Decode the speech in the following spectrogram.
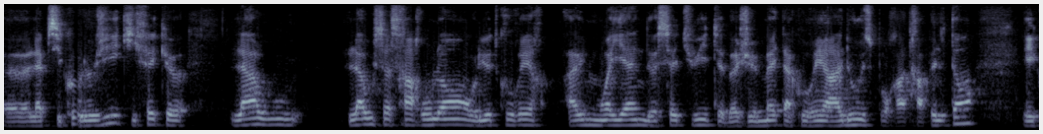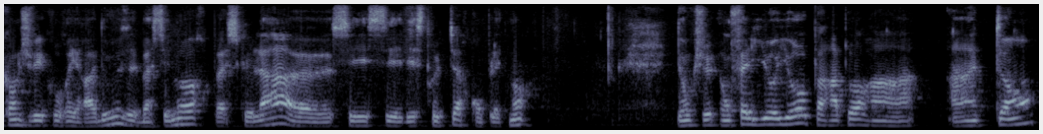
euh, la psychologie qui fait que là où, là où ça sera roulant, au lieu de courir à une moyenne de 7-8, eh ben, je vais me mettre à courir à 12 pour rattraper le temps. Et quand je vais courir à 12, eh ben, c'est mort parce que là, c'est destructeur complètement. Donc on fait le yo-yo par rapport à, un temps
